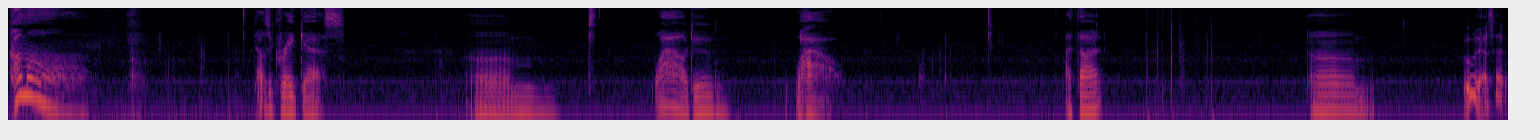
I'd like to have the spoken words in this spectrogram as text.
Come on. That was a great guess. Um Wow, dude. Wow. I thought um Ooh, that's it.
